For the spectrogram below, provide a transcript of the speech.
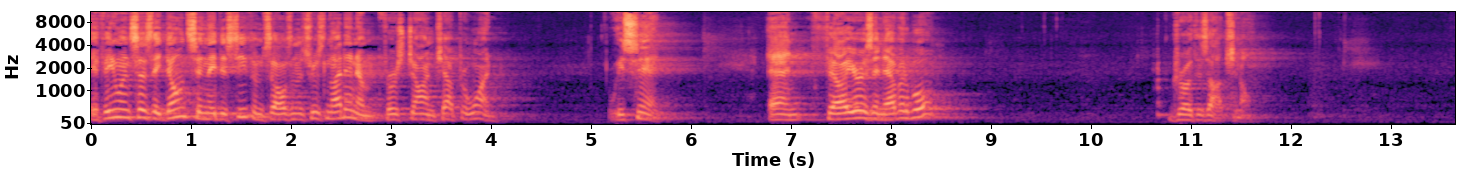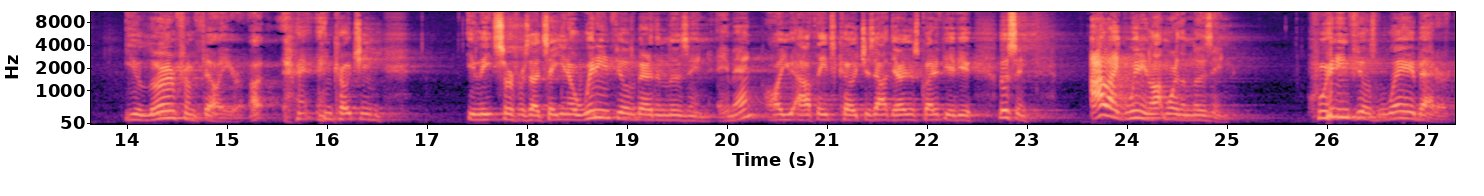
If anyone says they don't sin, they deceive themselves and the truth's not in them. 1 John chapter 1. We sin. And failure is inevitable. Growth is optional. You learn from failure. Uh, in coaching elite surfers, I'd say, you know, winning feels better than losing. Amen? All you athletes, coaches out there, there's quite a few of you. Listen, I like winning a lot more than losing. Winning feels way better.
